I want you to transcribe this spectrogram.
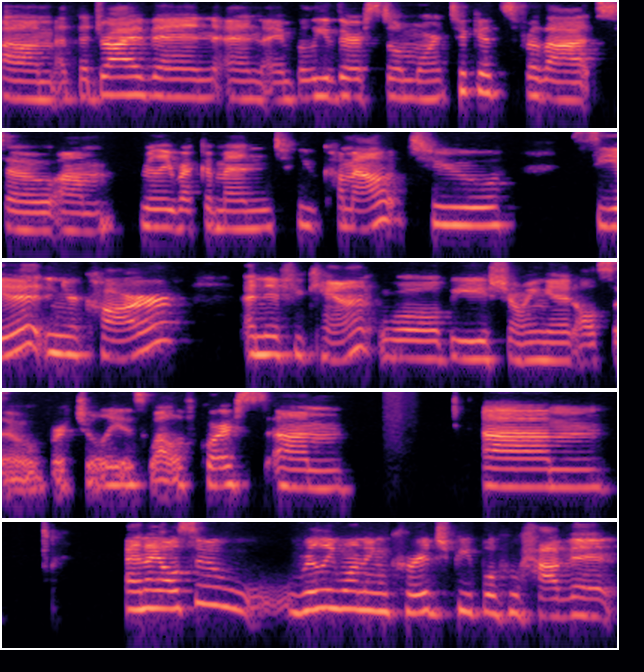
um, at the drive in. And I believe there are still more tickets for that. So, um, really recommend you come out to see it in your car. And if you can't, we'll be showing it also virtually as well, of course. Um, um, and I also really want to encourage people who haven't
